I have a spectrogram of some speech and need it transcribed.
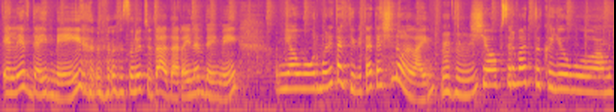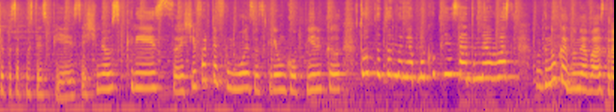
elevi de-ai mei, sună ciudat, dar elevi de-ai mei, mi-au urmărit activitatea și în online uh-huh. și au observat că eu am început să postez piese și mi-au scris și e foarte frumos să scrie un copil că Doamne, doamne, mi-a plăcut piesa dumneavoastră. Nu că dumneavoastră,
